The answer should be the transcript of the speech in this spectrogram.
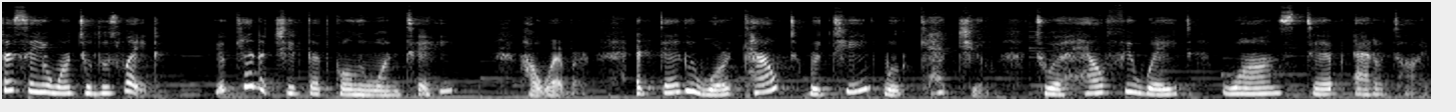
Let's say you want to lose weight. You can't achieve that goal in one day. However, a daily workout routine will get you to a healthy weight one step at a time.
